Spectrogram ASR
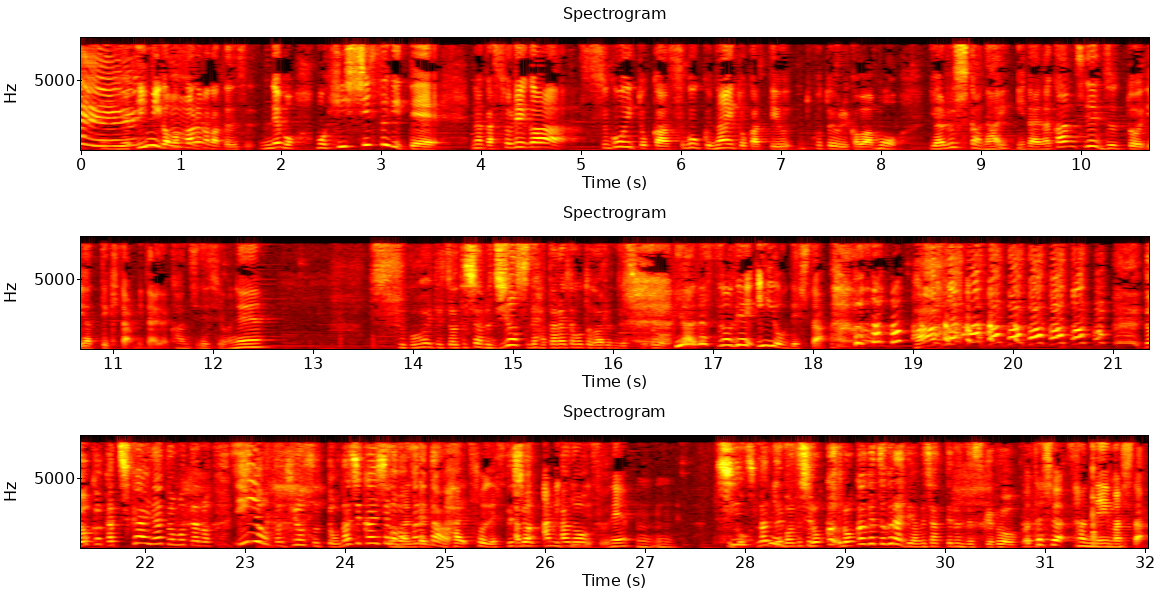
意味が分からなかったです、でももう必死すぎてなんかそれがすごいとかすごくないとかっていうことよりかはもうやるしかないみたいな感じでずっとやってきたみたいな感じですよねすごいです。私あのジオスで働いたことがあるんですけど。いやですのでイオンでした。どっかが近いなと思ったの。イオンとジオスって同じ会社が分かれたはいそうです。でしょ？アミティですよね。うんうん。新だって私 6, か6ヶ月ぐらいで辞めちゃってるんですけど。私は3年いました。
